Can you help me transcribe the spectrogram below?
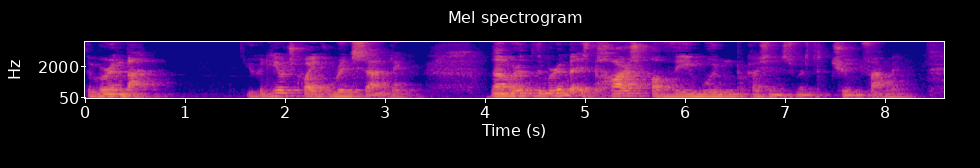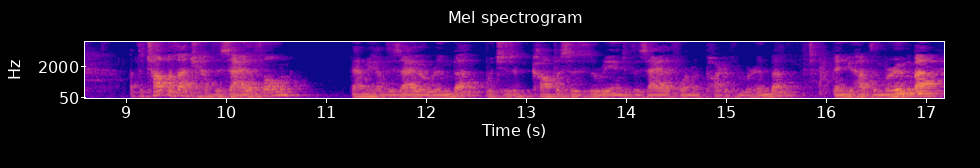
The marimba. You can hear it's quite rich sounding. Now the marimba is part of the wooden percussion instrument tune family. At the top of that you have the xylophone, then we have the xylorimba, which is, encompasses the range of the xylophone and part of the marimba. Then you have the marimba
